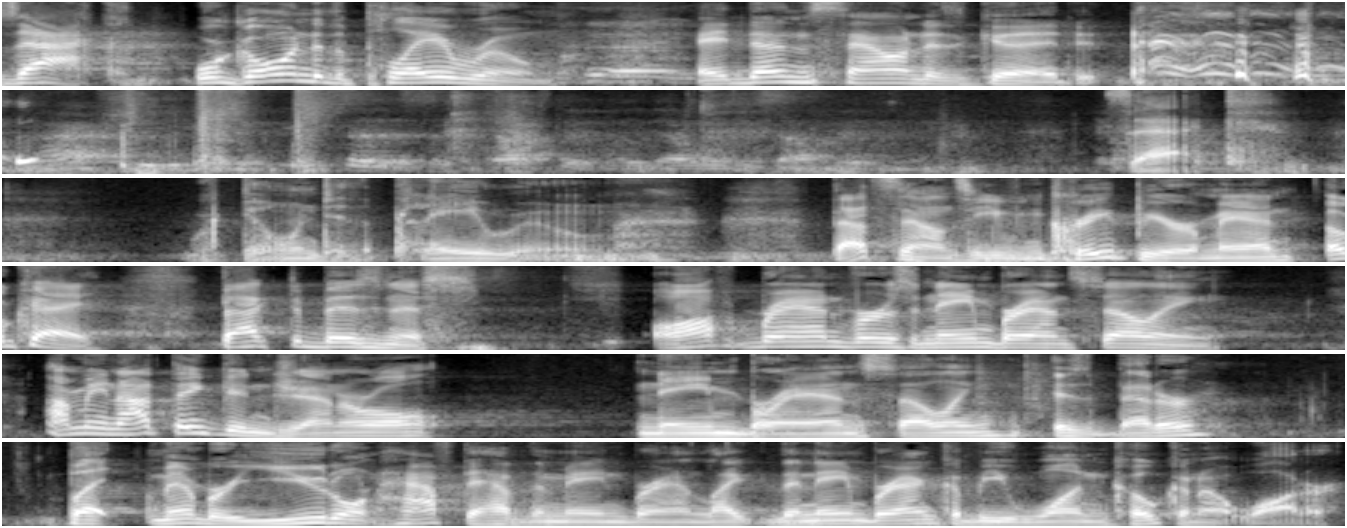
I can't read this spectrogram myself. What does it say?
Zach, we're going to the playroom, it doesn't sound as good. Actually, even if you said it seductively, that wouldn't sound good to me. Zach, we're going to the playroom. That sounds even creepier, man. Okay, back to business. Off brand versus name brand selling. I mean, I think in general, name brand selling is better. But remember, you don't have to have the main brand. Like the name brand could be one coconut water.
